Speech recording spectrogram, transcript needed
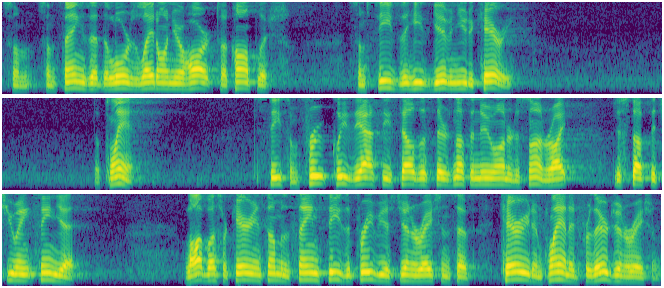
Some, some things that the Lord has laid on your heart to accomplish, some seeds that He's given you to carry, The plant, to see some fruit. Ecclesiastes tells us there's nothing new under the sun, right? Just stuff that you ain't seen yet. A lot of us are carrying some of the same seeds that previous generations have carried and planted for their generation.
